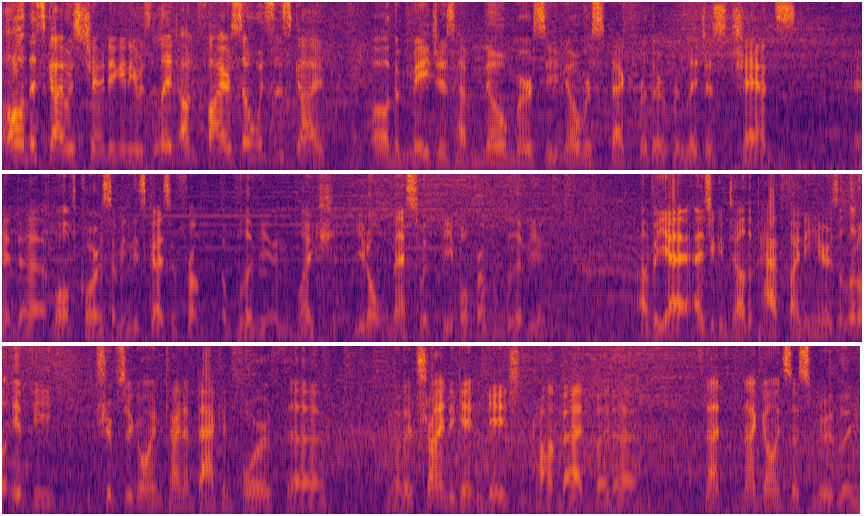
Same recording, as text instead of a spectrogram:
oh, this guy was chanting and he was lit on fire. So was this guy. Oh, the mages have no mercy, no respect for their religious chants. And, uh, well, of course, I mean, these guys are from Oblivion. Like, you don't mess with people from Oblivion. Uh, but yeah, as you can tell, the pathfinding here is a little iffy. The troops are going kind of back and forth. Uh, you know, they're trying to get engaged in combat, but uh, it's not, not going so smoothly.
